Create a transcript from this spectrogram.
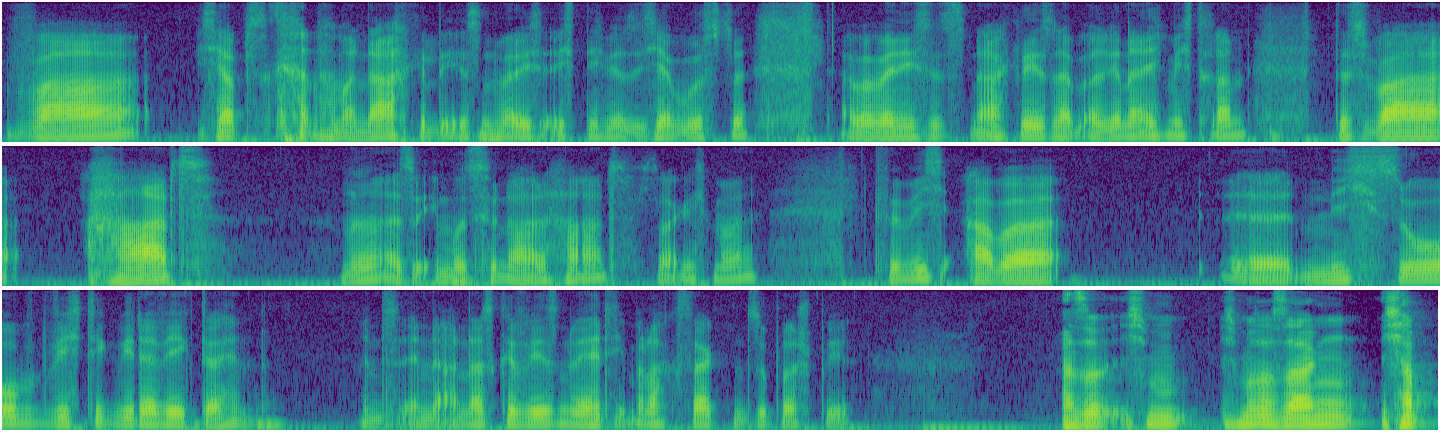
war, ich habe es gerade nochmal nachgelesen, weil ich es echt nicht mehr sicher wusste, aber wenn ich es jetzt nachgelesen habe, erinnere ich mich dran, das war hart, ne? also emotional hart, sage ich mal, für mich, aber äh, nicht so wichtig wie der Weg dahin. Wenn das Ende anders gewesen wäre, hätte ich immer noch gesagt, ein super Spiel. Also ich, ich muss auch sagen, ich habe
